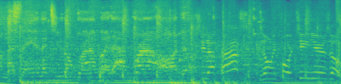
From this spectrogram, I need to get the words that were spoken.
I'm not saying that you don't grind, but I grind harder. See that pass? He's only 14 years old.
